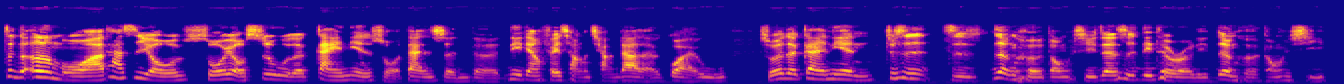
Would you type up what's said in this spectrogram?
这个恶魔啊，它是由所有事物的概念所诞生的，力量非常强大的怪物。所谓的概念就是指任何东西，真的是 literally 任何东西。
